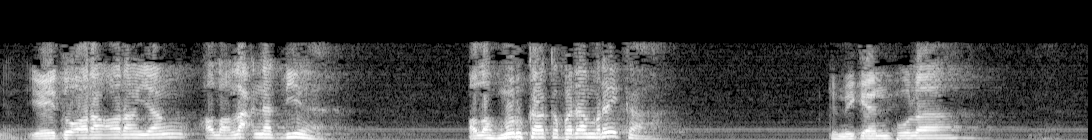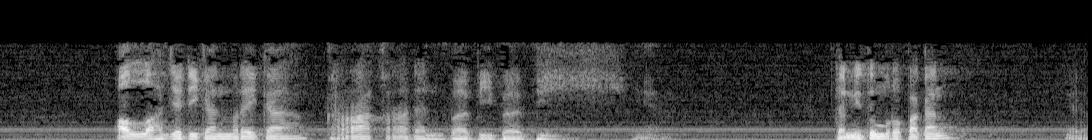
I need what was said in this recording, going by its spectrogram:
Ya, yaitu orang-orang yang Allah laknat dia. Allah murka kepada mereka. Demikian pula Allah jadikan mereka kera-kera dan babi-babi. Ya. Dan itu merupakan ya,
